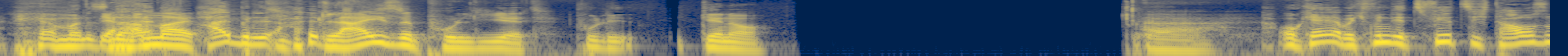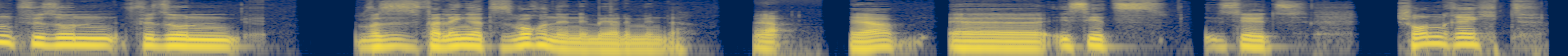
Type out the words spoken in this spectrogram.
ja, man ist Wir haben mal halbe, die halbe Gleise poliert. Pulli. Genau. Ah, Okay, aber ich finde jetzt 40.000 für so ein, für so ein, was ist, verlängertes Wochenende mehr oder minder. Ja. Ja, äh, ist jetzt, ist jetzt schon recht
